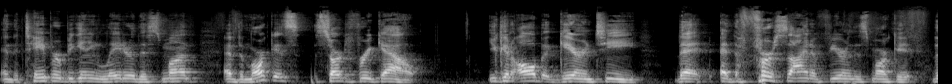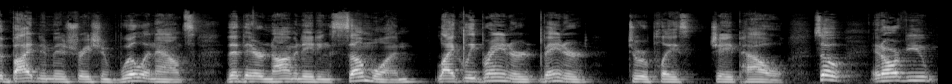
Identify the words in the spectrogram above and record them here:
and the taper beginning later this month. If the markets start to freak out, you can all but guarantee that at the first sign of fear in this market, the Biden administration will announce that they are nominating someone, likely Brainard, Boehnert, to replace Jay Powell. So, in our view,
